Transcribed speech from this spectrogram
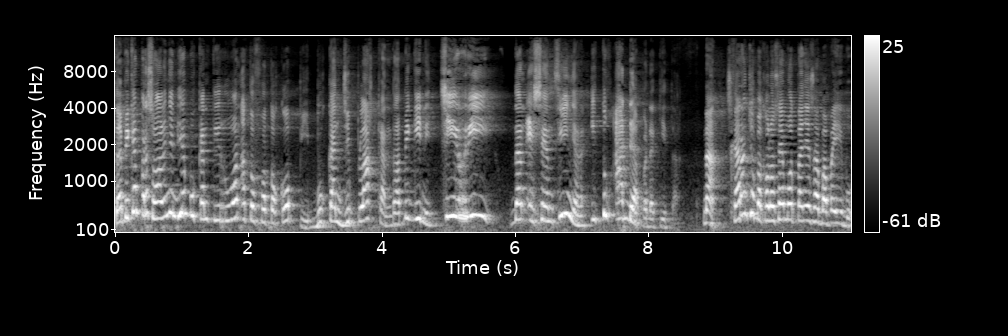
Tapi kan persoalannya dia bukan tiruan atau fotokopi, bukan jiplakan, tapi gini, ciri dan esensinya itu ada pada kita. Nah, sekarang coba kalau saya mau tanya sama Bapak Ibu.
